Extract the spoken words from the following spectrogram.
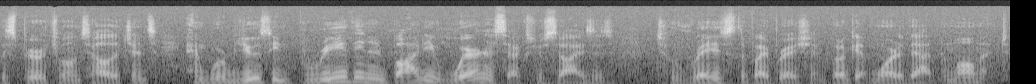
the spiritual intelligence and we're using breathing and body awareness exercises to raise the vibration. But I'll get more to that in a moment.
